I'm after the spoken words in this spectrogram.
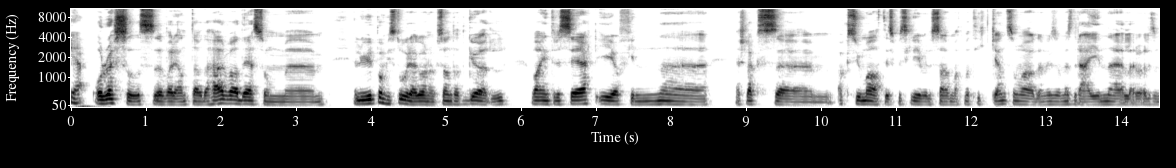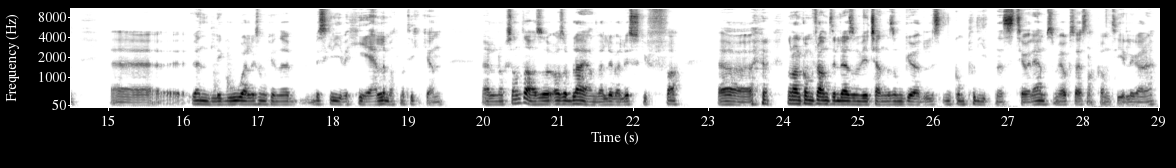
yeah. og Russells eh, variant av det her var det som eh, Jeg lurer på om historien går nok sånn at Gödel var interessert i å finne en slags eh, aksiomatisk beskrivelse av matematikken som var den liksom mest reine, eller var liksom eh, uendelig god, eller liksom kunne beskrive hele matematikken, eller noe sånt. da, Og så, og så ble han veldig, veldig skuffa eh, når han kom frem til det som vi kjenner som Gödels incompleteness-teorem, som vi også har snakka om tidligere.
